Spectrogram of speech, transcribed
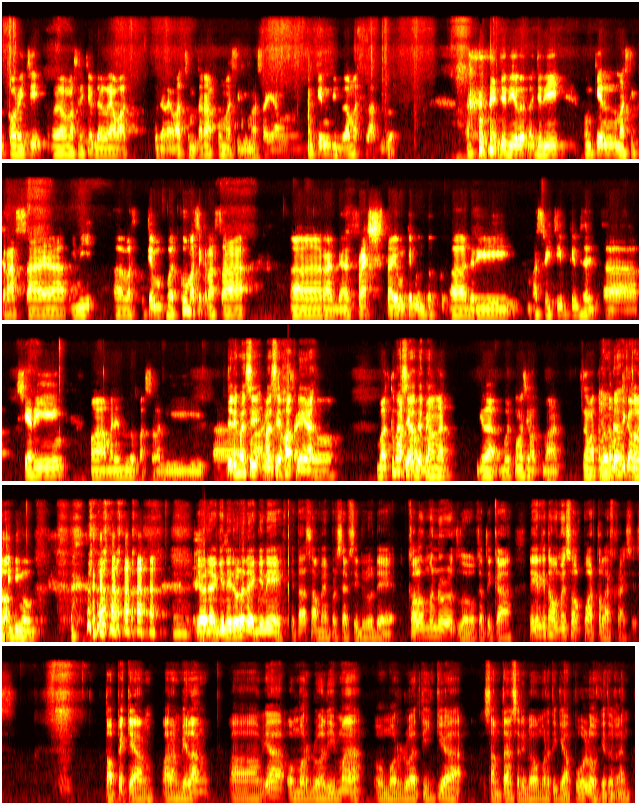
Korici, Mas Ricci udah lewat udah lewat sementara aku masih di masa yang mungkin dibilang masih labil. Jadi jadi mungkin masih kerasa ini uh, mas, mungkin buatku masih kerasa uh, rada fresh tapi mungkin untuk uh, dari Mas Ricci mungkin bisa uh, sharing pengalamannya dulu pas lagi uh, jadi masih masih hot nih ya? buatku masih, masih hot, hot banget. Gila buatku masih hot banget sama ya teman-teman juga masih bingung. Ya udah gini dulu deh gini. Kita samain persepsi dulu deh. Kalau menurut lo ketika ini kan kita ngomongin soal quarter life crisis. Topik yang orang bilang um, ya umur 25 umur 23 sometimes ada bilang umur 30 gitu kan.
